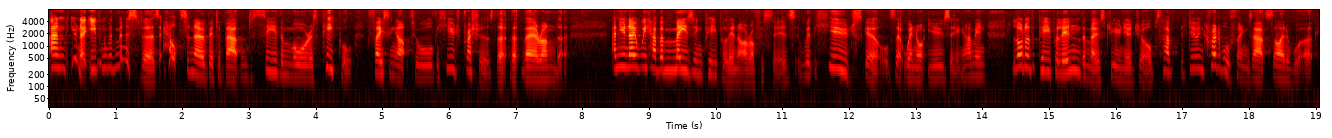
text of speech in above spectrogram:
And, you know, even with ministers, it helps to know a bit about them, to see them more as people facing up to all the huge pressures that, that they're under. And you know, we have amazing people in our offices with huge skills that we're not using. I mean, a lot of the people in the most junior jobs have, do incredible things outside of work.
